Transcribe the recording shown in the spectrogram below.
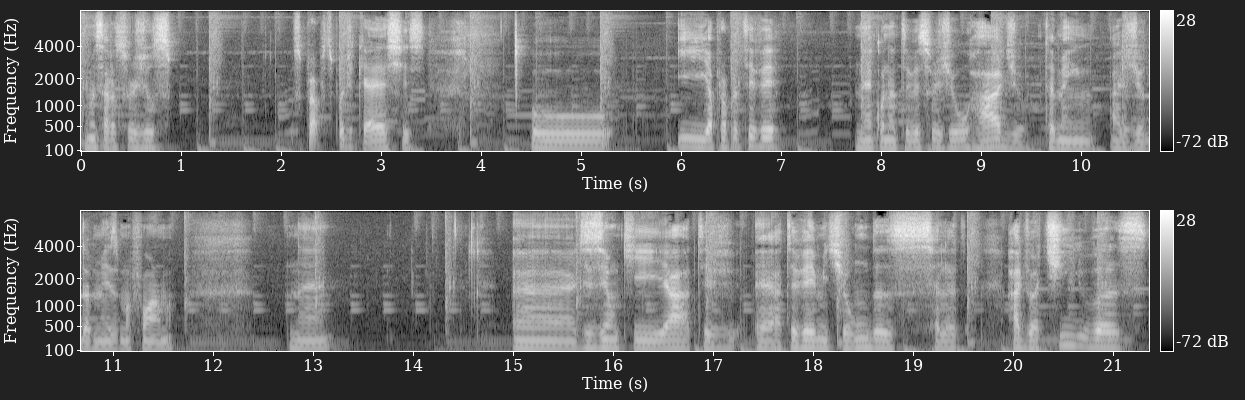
começaram a surgir os, os próprios podcasts o, e a própria TV. Né? Quando a TV surgiu, o rádio também agiu da mesma forma. Né? É, diziam que a TV, é, a TV emitiu ondas radioativas,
